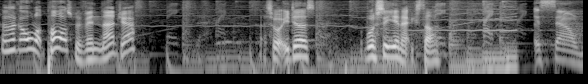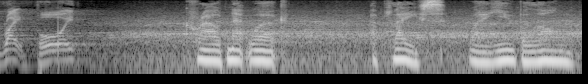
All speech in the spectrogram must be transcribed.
There's a goal at Portsmouth in there, Jeff. That's what he does. We'll see you next time. It sound right, boy. Crowd Network, a place where you belong.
